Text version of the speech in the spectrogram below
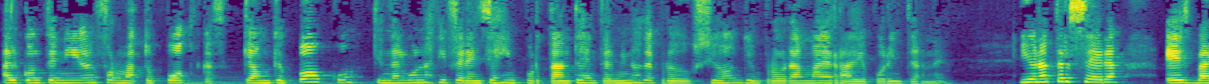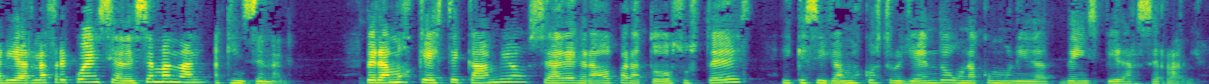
al contenido en formato podcast, que aunque poco, tiene algunas diferencias importantes en términos de producción de un programa de radio por Internet. Y una tercera es variar la frecuencia de semanal a quincenal. Esperamos que este cambio sea de agrado para todos ustedes y que sigamos construyendo una comunidad de Inspirarse Radio.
